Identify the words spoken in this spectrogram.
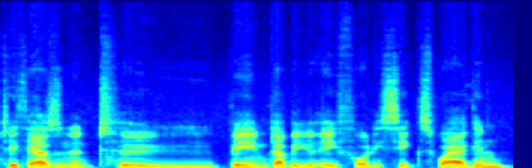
2002 BMW E46 wagon,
